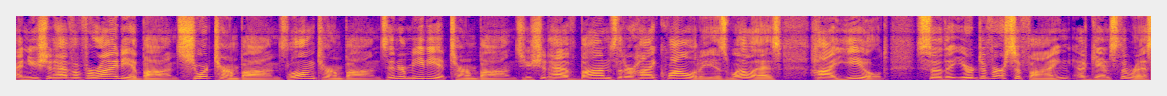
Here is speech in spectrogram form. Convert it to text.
And you should have a variety of bonds short term bonds, long term bonds, intermediate term bonds. You should have bonds that are high quality as well as high yield so that you're diversifying against the risk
